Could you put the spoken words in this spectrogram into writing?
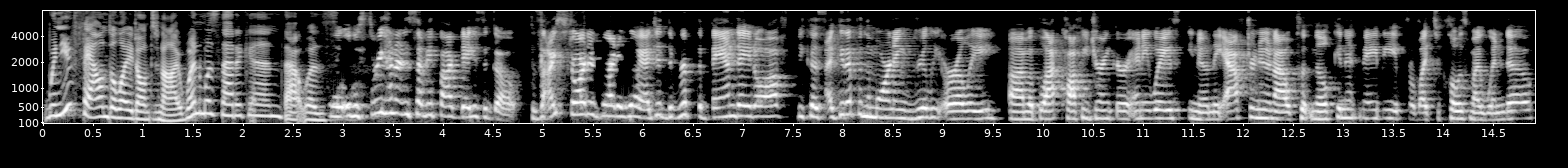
When you found Delay Don't Deny, when was that again? That was so it was 375 days ago because I started right away. I did the rip the band-aid off because I get up in the morning really early. I'm a black coffee drinker anyways. You know, in the afternoon I'll put milk in it maybe for like to close my window.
